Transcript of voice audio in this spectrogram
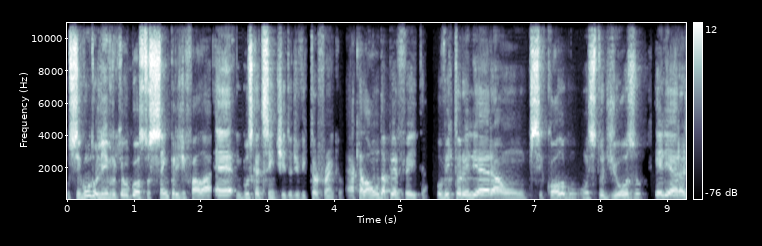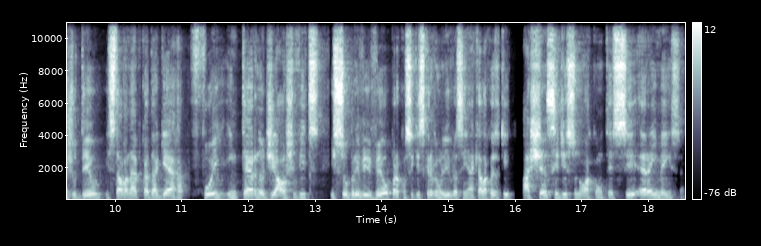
O segundo livro que eu gosto sempre de falar é Em Busca de Sentido, de Viktor Frankl. É aquela onda perfeita. O Viktor ele era um psicólogo, um estudioso, ele era judeu, estava na época da guerra, foi interno de Auschwitz e sobreviveu para conseguir escrever um livro. Assim, é aquela coisa que a chance disso não acontecer era imensa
